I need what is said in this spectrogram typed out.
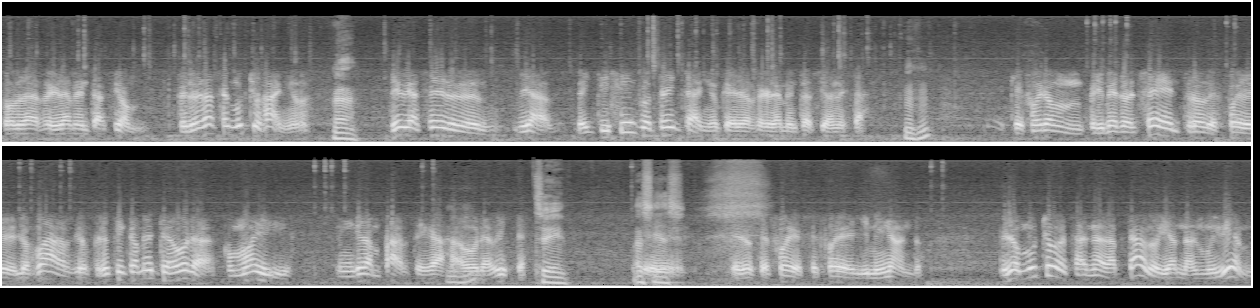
Por la reglamentación. pero era hace muchos años. Ah, Debe hacer, ya, 25 o 30 años que la reglamentación está. Que fueron primero el centro, después los barrios. Prácticamente ahora, como hay en gran parte gas ahora, ¿viste? Sí, así Eh, es. Pero se fue, se fue eliminando. Pero muchos se han adaptado y andan muy bien.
